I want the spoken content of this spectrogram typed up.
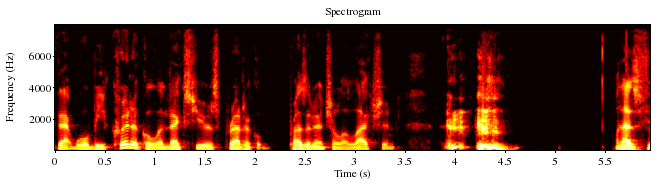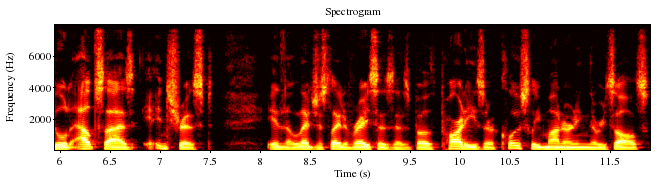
that will be critical in next year's presidential election. It has fueled outsized interest in the legislative races as both parties are closely monitoring the results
